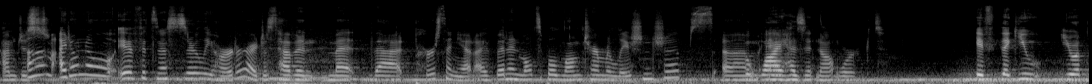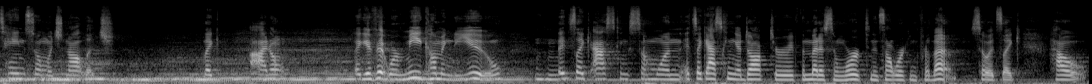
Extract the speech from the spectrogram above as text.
I'm just. Um, I don't know if it's necessarily harder. I just haven't met that person yet. I've been in multiple long-term relationships. Um, but why has it not worked? If like you you obtain so much knowledge, like I don't like if it were me coming to you, Mm-hmm. it's like asking someone. It's like asking a doctor if the medicine worked and it's not working for them. So it's like how.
